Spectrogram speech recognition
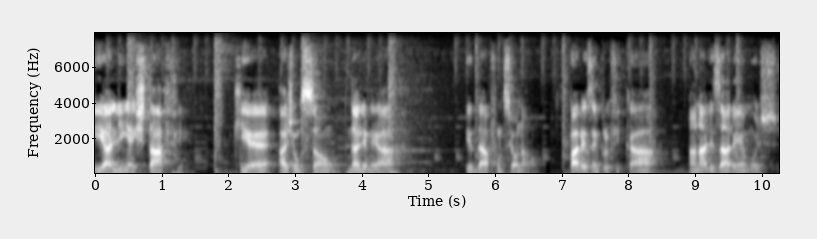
e a linha staff, que é a junção da linear e da funcional. Para exemplificar, analisaremos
